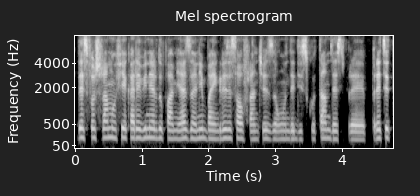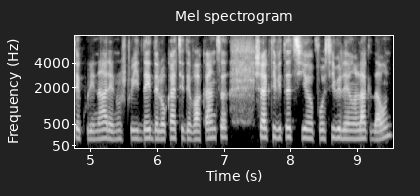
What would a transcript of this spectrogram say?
desfășuram în fiecare vineri după amiază în limba engleză sau franceză, unde discutam despre rețete culinare, nu știu, idei de locații de vacanță și activități uh, posibile în lockdown.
